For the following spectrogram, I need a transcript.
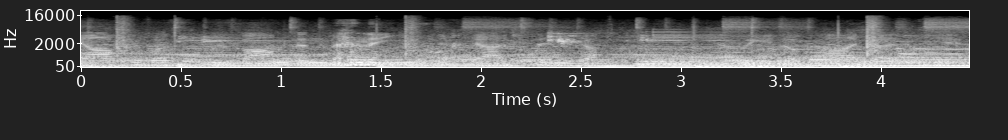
यहाँ पे बस कोई काम धंधा नहीं है तो ख्याल से इनका तो ये लोग आ जाते हैं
